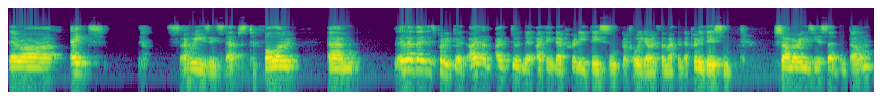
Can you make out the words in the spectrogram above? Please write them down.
there are eight so easy steps to follow. Um, it's pretty good. I, I do admit I think they're pretty decent. Before we go into them, I think they're pretty decent. Some are easier said than done,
